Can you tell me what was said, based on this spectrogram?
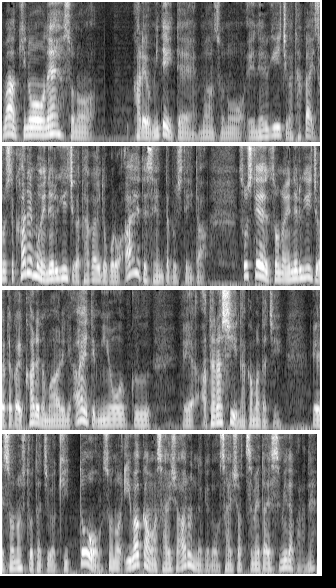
まあ昨日ねその彼を見ていて、まあ、そのエネルギー値が高い。そして彼もエネルギー値が高いところをあえて選択していた。そしてそのエネルギー値が高い彼の周りにあえて身を置く、えー、新しい仲間たち、えー、その人たちはきっとその違和感は最初あるんだけど最初は冷たい炭だからね。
